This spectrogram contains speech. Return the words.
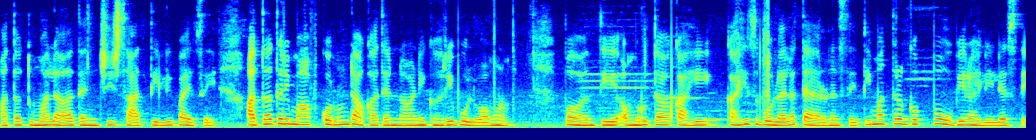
आता तुम्हाला त्यांची साथ दिली पाहिजे. आता तरी माफ करून टाका त्यांना आणि घरी बोलवा म्हणून. पण ती अमृता काही काहीच बोलायला तयार नसते. ती मात्र गप्प उभी राहिलेली असते.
